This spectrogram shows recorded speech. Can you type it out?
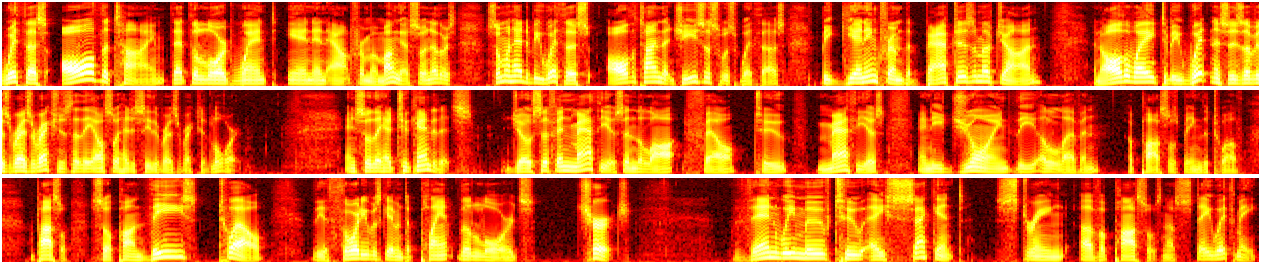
with us all the time that the Lord went in and out from among us. So, in other words, someone had to be with us all the time that Jesus was with us, beginning from the baptism of John and all the way to be witnesses of his resurrection. So, they also had to see the resurrected Lord. And so, they had two candidates, Joseph and Matthias, and the lot fell to Matthias, and he joined the 11 apostles, being the 12th apostle. So upon these 12, the authority was given to plant the Lord's church. Then we move to a second string of apostles. Now, stay with me.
